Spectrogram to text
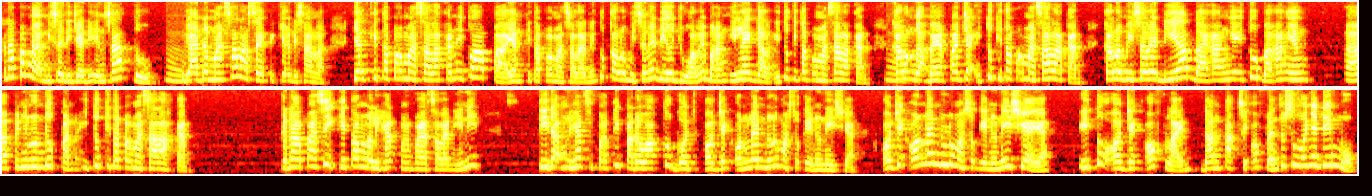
kenapa nggak bisa dijadiin satu? Hmm. Nggak ada masalah saya pikir di sana. Yang kita permasalahkan itu apa? Yang kita permasalahkan itu kalau misalnya dia jualnya barang ilegal, itu kita permasalahkan. Hmm. Kalau nggak bayar pajak, itu kita permasalahkan. Kalau misalnya dia barangnya itu barang yang uh, penyelundupan, itu kita permasalahkan. Kenapa sih kita melihat permasalahan ini tidak melihat seperti pada waktu ojek online dulu masuk ke Indonesia. Ojek online dulu masuk ke Indonesia ya, itu ojek offline dan taksi offline itu semuanya demo.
